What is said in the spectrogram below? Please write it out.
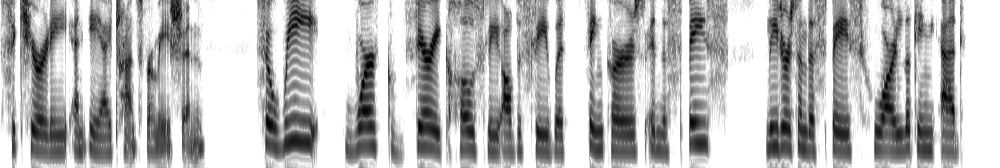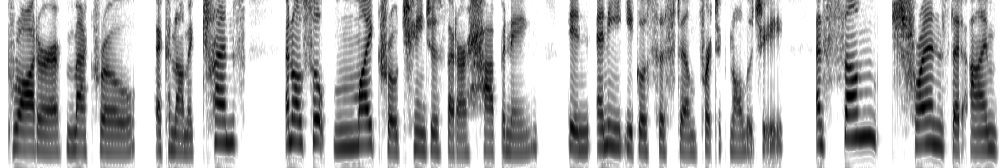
security, and AI transformation. So, we work very closely, obviously, with thinkers in the space, leaders in the space who are looking at broader macroeconomic trends and also micro changes that are happening in any ecosystem for technology. And some trends that I'm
